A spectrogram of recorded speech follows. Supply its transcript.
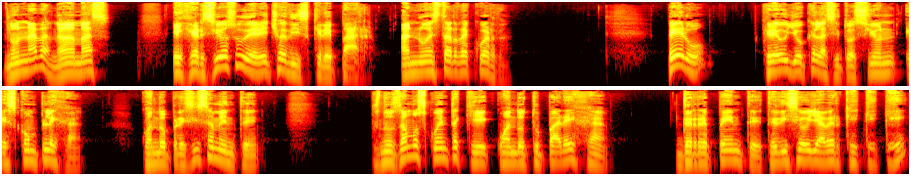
no nada, nada más. Ejerció su derecho a discrepar, a no estar de acuerdo. Pero creo yo que la situación es compleja cuando precisamente pues nos damos cuenta que cuando tu pareja de repente te dice, oye, a ver, ¿qué, qué, qué?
